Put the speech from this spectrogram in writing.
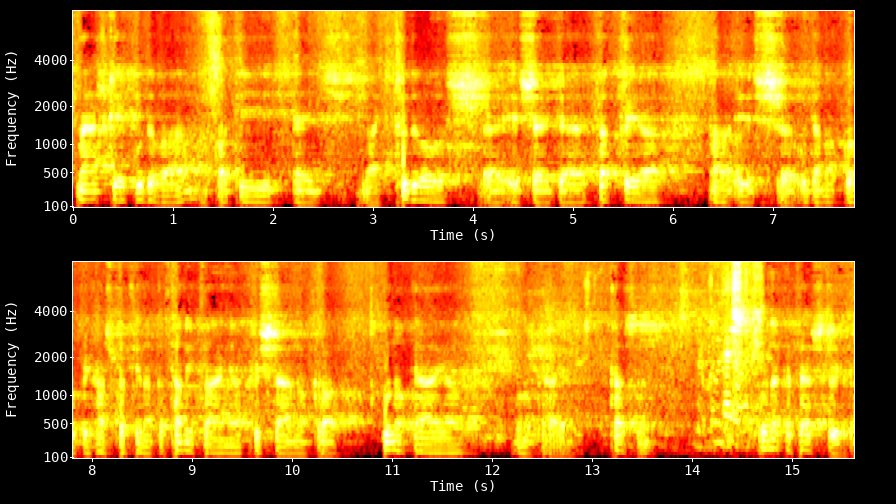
Másképp Udava, aki egy nagy tudós és egy katria, és ugyanakkor Brihaspatinak a tanítványa, Kristának a unokája, unokája, cousin, unoka testvére,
